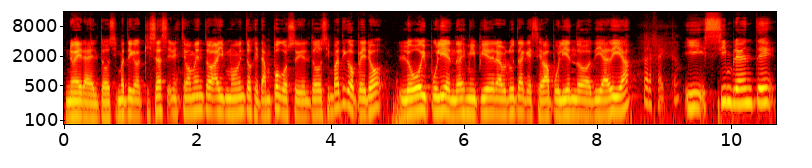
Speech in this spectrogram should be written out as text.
no era del todo simpático. Quizás en este momento hay momentos que tampoco soy del todo simpático, pero lo voy puliendo. Es mi piedra bruta que se va puliendo día a día. Perfecto. Y simplemente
